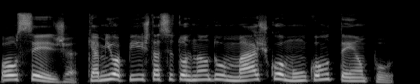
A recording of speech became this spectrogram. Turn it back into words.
ou seja, que a miopia está se tornando mais comum com o tempo.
